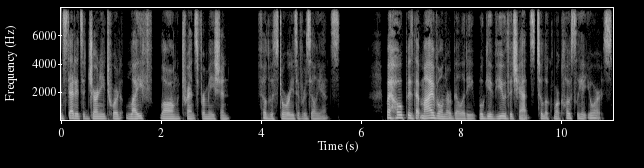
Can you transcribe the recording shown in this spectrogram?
Instead, it's a journey toward lifelong transformation filled with stories of resilience. My hope is that my vulnerability will give you the chance to look more closely at yours.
